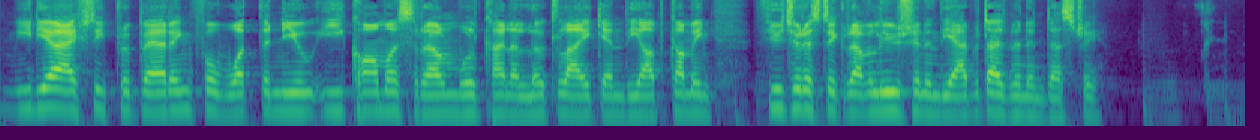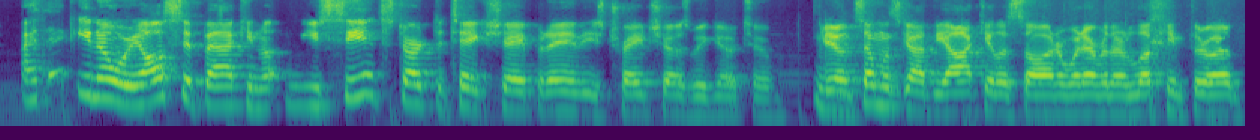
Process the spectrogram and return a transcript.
media actually preparing for what the new e-commerce realm will kind of look like and the upcoming futuristic revolution in the advertisement industry? I think you know we all sit back and you see it start to take shape at any of these trade shows we go to. You know, and someone's got the Oculus on or whatever, they're looking through it,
